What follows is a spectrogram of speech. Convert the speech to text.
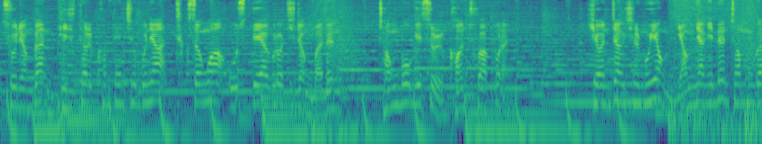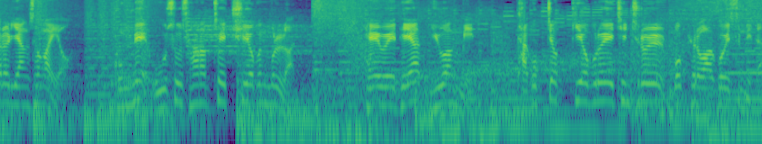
수년간 디지털 콘텐츠 분야 특성화 우수대학으로 지정받은 정보기술 건축학부는 현장 실무용 역량 있는 전문가를 양성하여 국내 우수 산업체 취업은 물론 해외 대학 유학 및 다국적 기업으로의 진출을 목표로 하고 있습니다.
